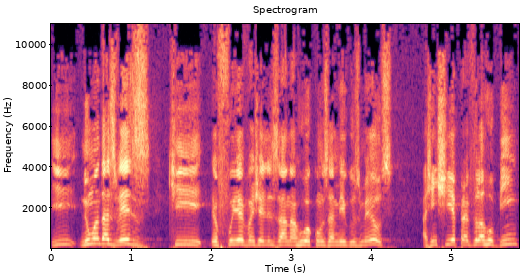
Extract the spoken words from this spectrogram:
E numa das vezes que eu fui evangelizar na rua com os amigos meus, a gente ia para Vila Rubim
